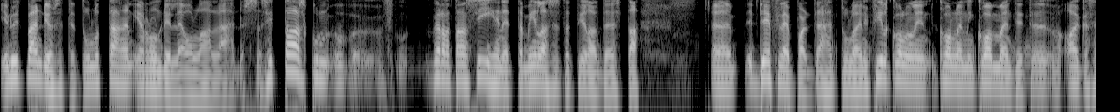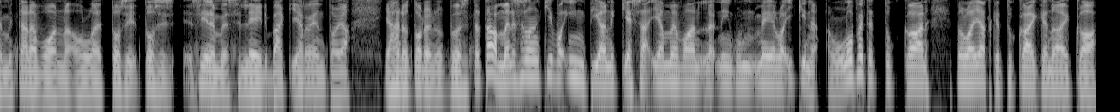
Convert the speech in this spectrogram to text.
Ja nyt bändi on sitten tullut tähän ja rundille ollaan lähdössä. Sitten taas kun verrataan siihen, että millaisesta tilanteesta Def Leppard tähän tulee, niin Phil Collenin, Collenin kommentit aikaisemmin tänä vuonna olleet tosi, tosi siinä mielessä laid back ja rentoja. Ja hän on todennut myös, että tämä on meidän sellainen kiva intiaanikesä ja me vaan, niin kuin me ei ole ikinä lopetettukaan, me ollaan jatkettu kaiken aikaa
